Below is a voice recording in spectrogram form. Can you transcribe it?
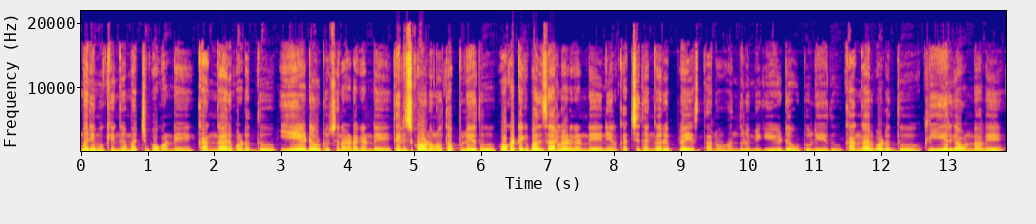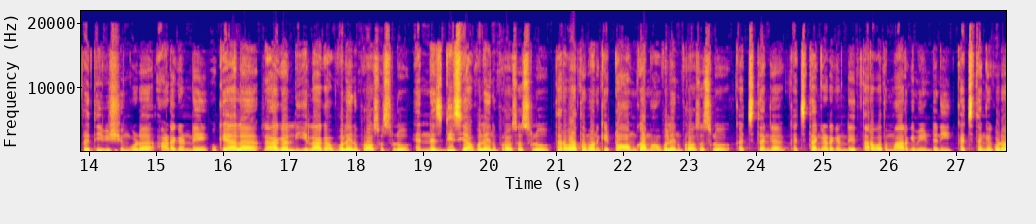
మరి ముఖ్యంగా మర్చిపోకండి. కంగారు పడొద్దు. ఏ డౌట్ వచ్చినా అడగండి. తెలుసుకోవడంలో తప్పు లేదు. ఒకటికి పదిసార్లు అడగండి. నేను ఖచ్చితంగా రిప్లై ఇస్తాను. అందులో మీకు ఏ డౌట్ లేదు. కంగారు పడొద్దు. క్లియర్గా ఉండాలి. ప్రతి విషయం కూడా అడగండి. ఒకే ఒకవేళ ఇలాగ ఇలాగ అవ్వలేని ప్రాసెస్లో ఎన్ఎస్డిసి అవ్వలేని ప్రాసెస్లో తర్వాత మనకి టామ్కామ్ అవ్వలేని ప్రాసెస్లో ఖచ్చితంగా ఖచ్చితంగా అడగండి. తర్వాత మార్గం ఏంటని ఖచ్చితంగా కూడా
